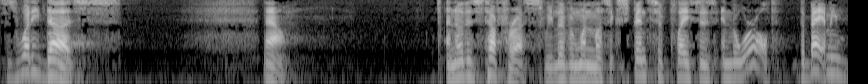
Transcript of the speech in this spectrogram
This is what he does. Now, I know this is tough for us. We live in one of the most expensive places in the world. The Bay. I mean,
